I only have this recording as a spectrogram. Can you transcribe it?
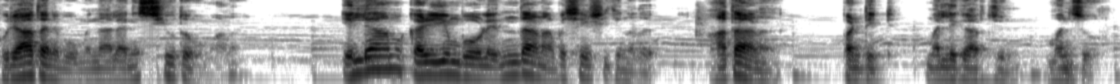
പുരാതനവും എന്നാൽ അനുസ്യൂതവുമാണ്. എല്ലാം കഴിയുമ്പോൾ എന്താണ് അവശേഷിക്കുന്നത്? അതാണ് പണ്ഡിറ്റ് മല്ലികാർജുൻ മൻസൂർ.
